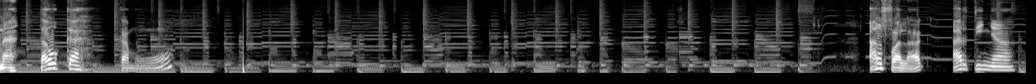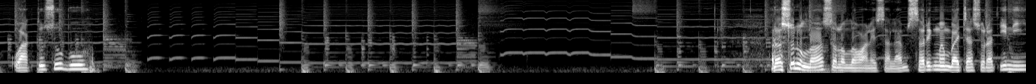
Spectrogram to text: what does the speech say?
Nah, tahukah kamu Al-Falak artinya waktu subuh. Rasulullah Shallallahu Alaihi Wasallam sering membaca surat ini,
